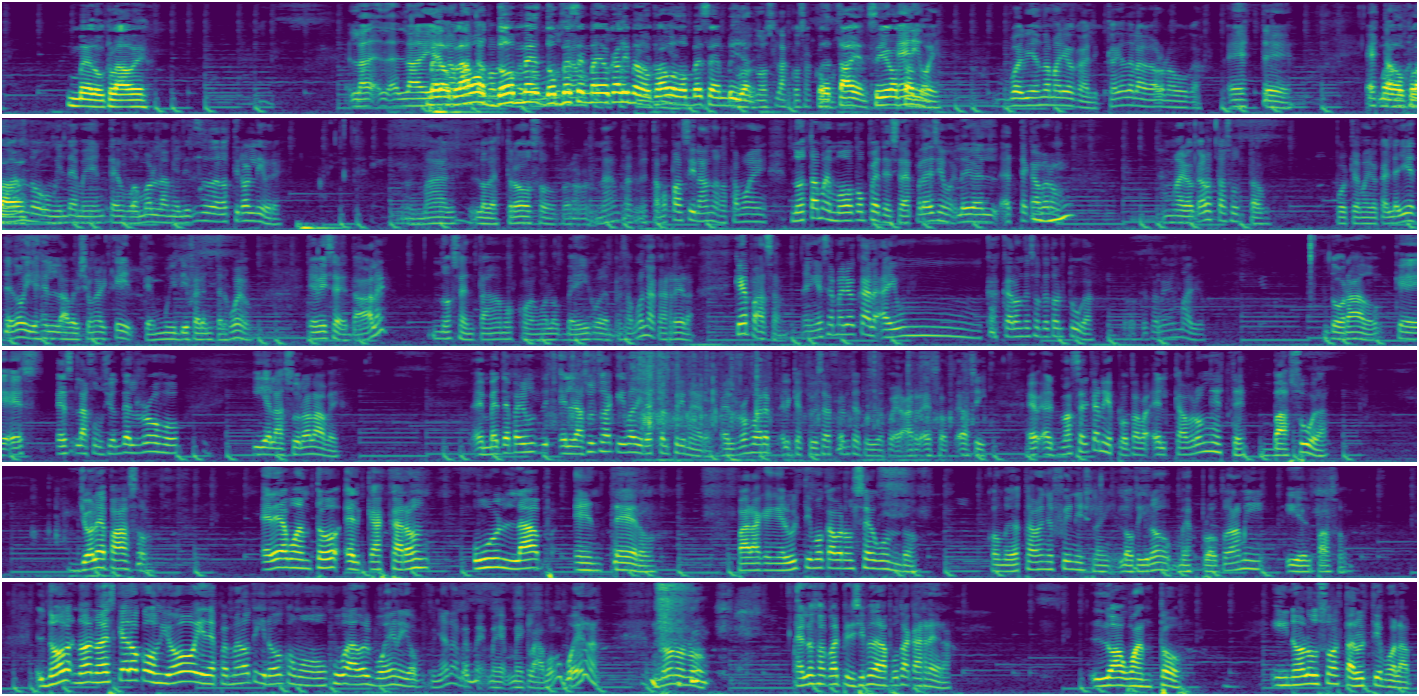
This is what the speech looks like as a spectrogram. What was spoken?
Me lo clavé. La, la, Me lo no clavo dos, me- mundo dos veces en Mario Kart y me lo clavo dos veces en No, Villar. no, las cosas Pero como está son. bien, sigue contando. Anyway, volviendo a Mario Kart, cállate la cabrona boca. Este, estamos jugando humildemente, jugamos la mierdita de los tiros libres. Normal, lo destrozo, pero nada, pues, estamos vacilando, no estamos en, no estamos en modo competencia. Después le decimos, le digo a este cabrón, Mario Kart está asustado. Porque Mario Kart de allí es de 2 y es en la versión arcade, que es muy diferente el juego. Y él me dice, dale. Nos sentamos, cogemos los vehículos, empezamos la carrera. ¿Qué pasa? En ese Mario Kart hay un cascarón de esos de tortuga, los que salen en Mario. Dorado, que es, es la función del rojo y el azul a la vez. En vez de el azul sabe que iba directo al primero. El rojo era el que estuviese al frente tuyo. Pues eso, así. El, el más cercano y explotaba. El cabrón este, basura. Yo le paso. Él aguantó el cascarón un lap entero. Para que en el último cabrón segundo, cuando yo estaba en el finish line, lo tiró, me explotó a mí y él pasó. No, no, no es que lo cogió y después me lo tiró como un jugador bueno y yo, puñeta, me, me, me clavó, buena. No, no, no. Él lo sacó al principio de la puta carrera. Lo aguantó. Y no lo usó hasta el último lap.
